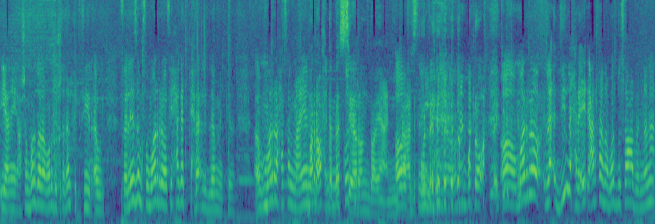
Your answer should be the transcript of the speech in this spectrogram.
يعني عشان برضه أنا برضه اشتغلت كتير قوي. فلازم في مرة في حاجة تحرق لك دمك كده. مرة حصل معايا مرة واحدة بس يا رندا يعني آه، بعد كل. مرة واحدة كده. آه مرة لا دي اللي حرقت عارفة أنا برضه صعب إن أنا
